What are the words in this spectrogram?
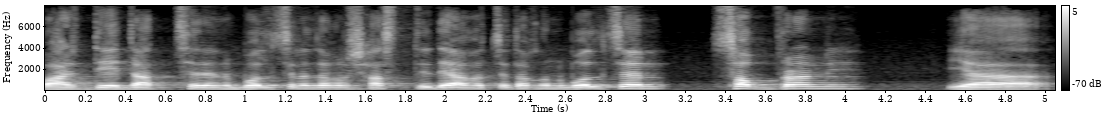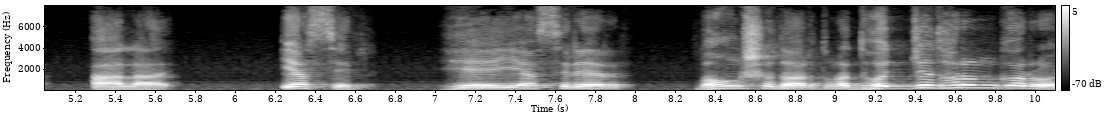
পাশ দিয়ে যাচ্ছিলেন, বলছিলেন, যখন শাস্তি দেওয়া হচ্ছে, তখন বলছেন, সব্রানি ইয়া আলা ইয়াসির, হে ইয়াসিরের বংশধর, তোমরা ধৈর্য ধারণ করো।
